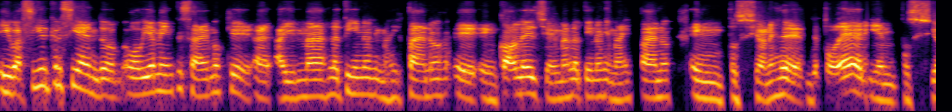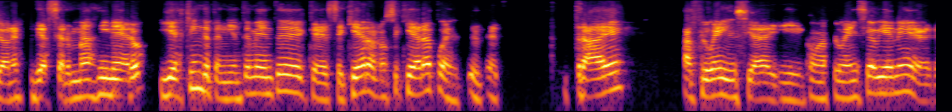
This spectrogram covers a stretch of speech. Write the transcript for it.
y va a seguir creciendo. Obviamente sabemos que hay más latinos y más hispanos eh, en college, y hay más latinos y más hispanos en posiciones de, poder y en posiciones de hacer más dinero. Y esto independientemente de que se quiera o no se quiera, pues eh, eh, trae afluencia y con afluencia viene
